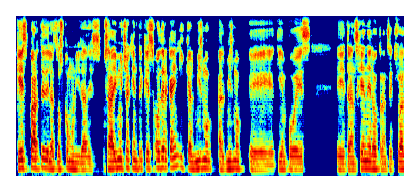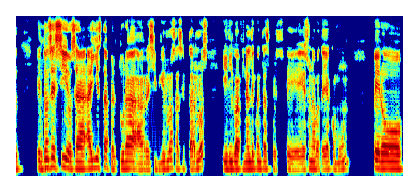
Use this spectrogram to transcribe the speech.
que es parte de las dos comunidades. O sea, hay mucha gente que es otherkind y que al mismo, al mismo eh, tiempo es eh, transgénero, transexual. Entonces, sí, o sea, hay esta apertura a recibirlos, a aceptarlos, y digo, a final de cuentas, pues eh, es una batalla común, pero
